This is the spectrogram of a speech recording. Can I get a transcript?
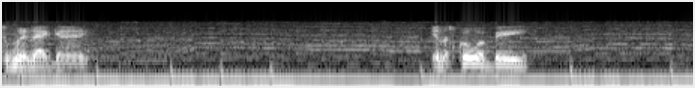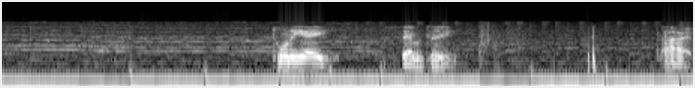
To win that game. And the score would be 28 17. All right.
